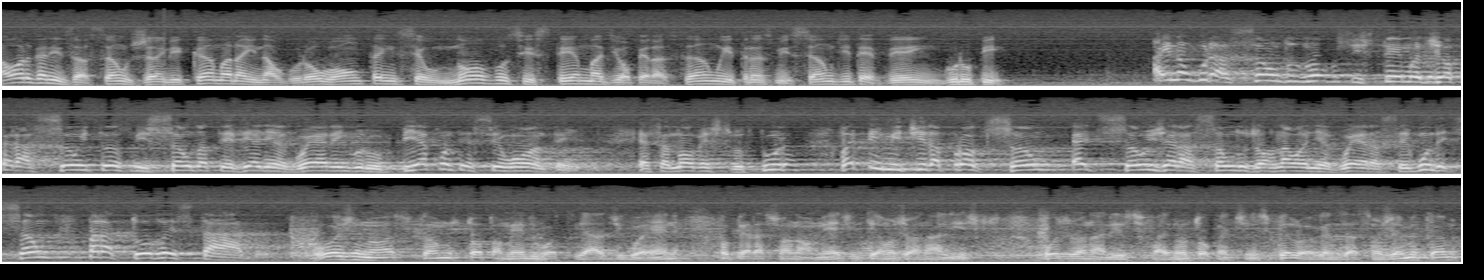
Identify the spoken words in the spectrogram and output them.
A organização Jaime Câmara inaugurou ontem seu novo sistema de operação e transmissão de TV em Gurupi. A inauguração do novo sistema de operação e transmissão da TV Anhanguera em Gurupi aconteceu ontem. Essa nova estrutura vai permitir a produção, edição e geração do Jornal Anhanguera, segunda edição, para todo o Estado. Hoje nós estamos totalmente divorciados de Goiânia, operacionalmente, em termos jornalísticos. Hoje o jornalismo se faz no Tocantins pela organização Câmara,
